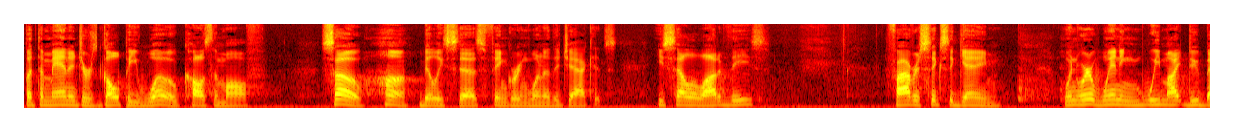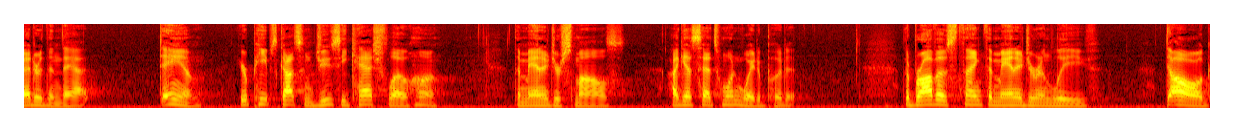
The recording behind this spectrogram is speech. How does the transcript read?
but the manager's gulpy whoa calls them off. So, huh, Billy says, fingering one of the jackets. You sell a lot of these? Five or six a game. When we're winning, we might do better than that. Damn, your peeps got some juicy cash flow, huh? The manager smiles. I guess that's one way to put it. The Bravos thank the manager and leave. Dog,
